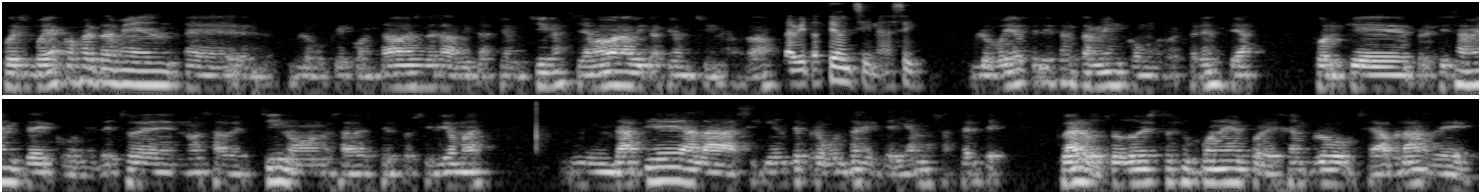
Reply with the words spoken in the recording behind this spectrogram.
Pues voy a coger también eh, lo que contabas de la habitación china. Se llamaba la habitación china, ¿verdad? La habitación china, sí lo voy a utilizar también como referencia porque precisamente con el hecho de no saber chino o no saber ciertos idiomas, da pie a la siguiente pregunta que queríamos hacerte. Claro, todo esto supone, por ejemplo, se habla de,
